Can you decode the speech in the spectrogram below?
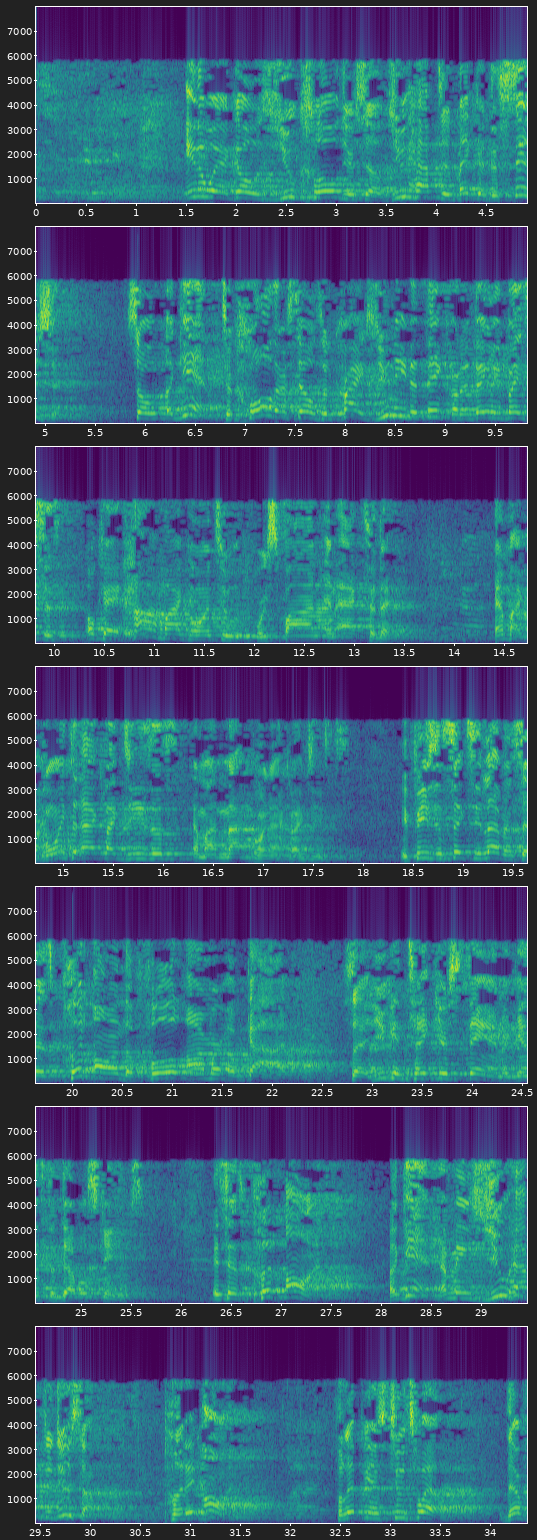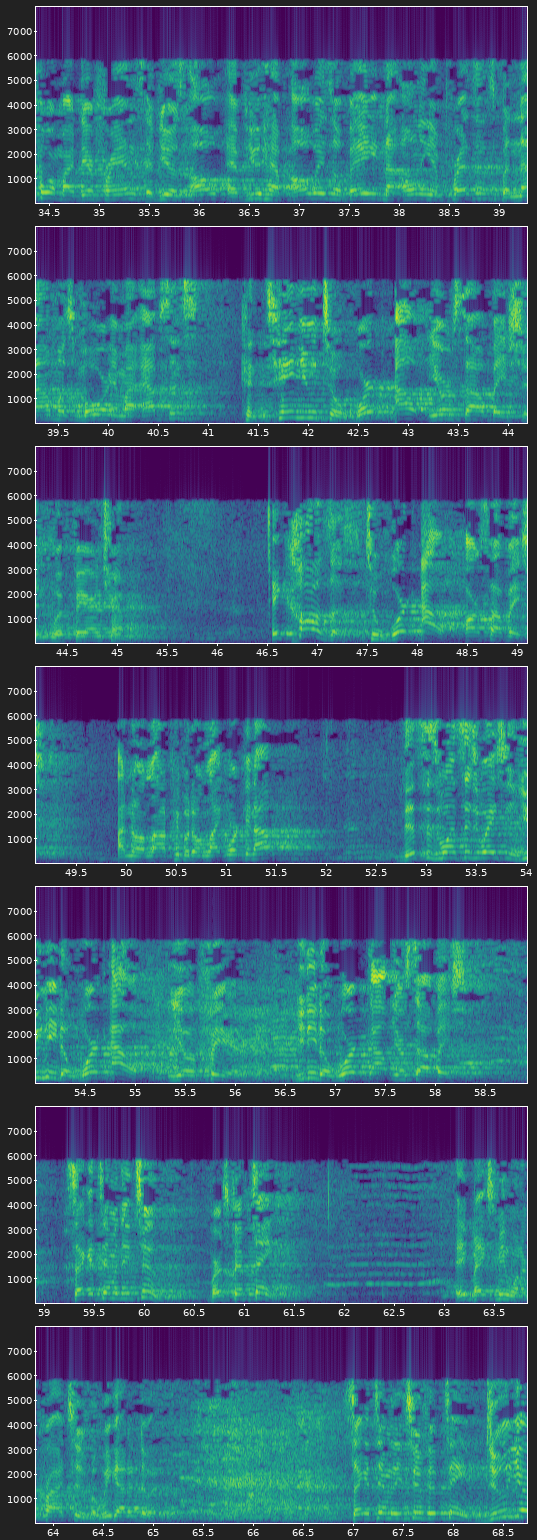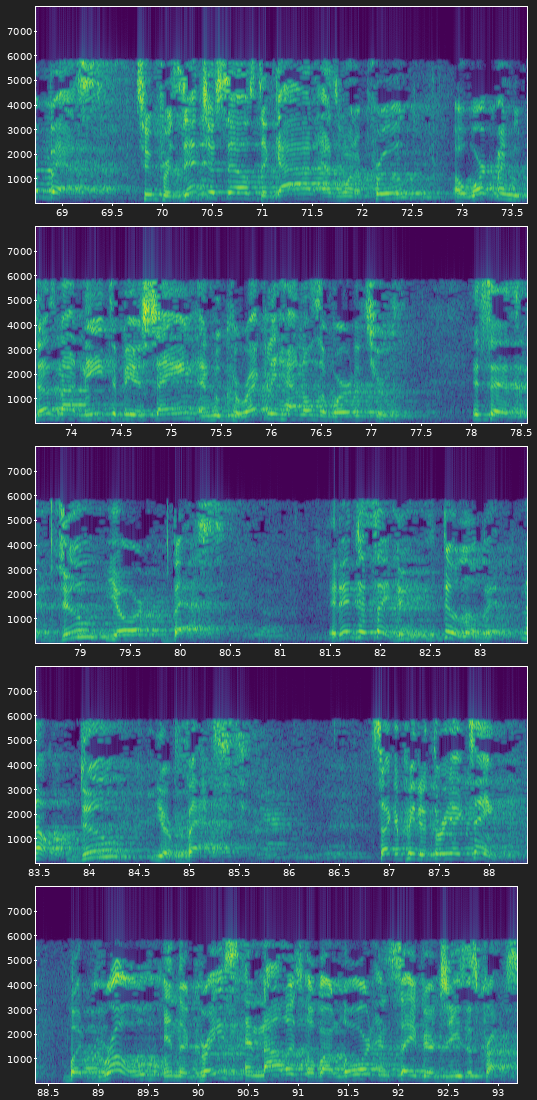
Either way it goes, you clothe yourselves. You have to make a decision. So again, to clothe ourselves with Christ, you need to think on a daily basis, okay, how am I going to respond and act today? Am I going to act like Jesus? Am I not going to act like Jesus? Ephesians 6:11 says, "Put on the full armor of God so that you can take your stand against the devil's schemes." It says, "Put on." Again, that means you have to do something. Put it on. Philippians 2:12. Therefore, my dear friends, if you, all, if you have always obeyed not only in presence but now much more in my absence, continue to work out your salvation with fear and trembling. It calls us to work out our salvation. I know a lot of people don't like working out. This is one situation you need to work out your fear. You need to work out your salvation. 2 Timothy 2, verse 15. It makes me want to cry too, but we got to do it. 2 Timothy 2:15 Do your best to present yourselves to God as one approved, a workman who does not need to be ashamed and who correctly handles the word of truth. It says, do your best. It didn't just say do, do a little bit. No, do your best. 2 Peter 3:18 but grow in the grace and knowledge of our Lord and Savior Jesus Christ.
